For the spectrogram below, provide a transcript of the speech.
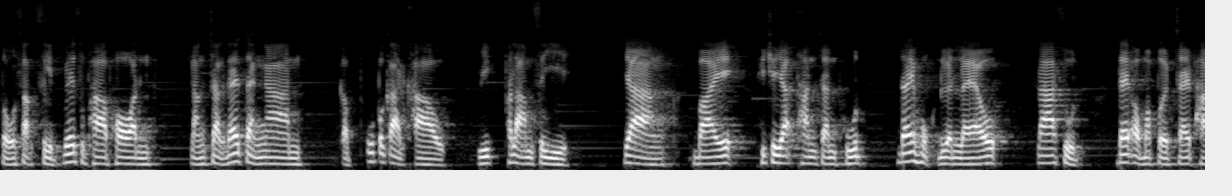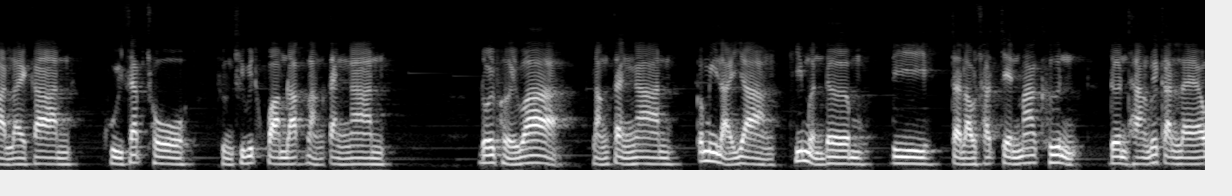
โตศักดิ์สิทธิ์เวสุภาพรหลังจากได้แต่งงานกับผู้ประกาศข่าววิกพระรามสีอย่างไบพิชยทันจันพุทธได้ 6 เดือนแล้ว ล่าสุด ได้ออกมาเปิดใจผ่านรายการ คุยแซบโชว์ถึงชีวิตความรักหลังแต่งงาน โดยเผยว่าหลังแต่งงานก็มีหลายอย่างที่เหมือนเดิม ดี แต่เราชัดเจนมากขึ้น เดินทางด้วยกันแล้ว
